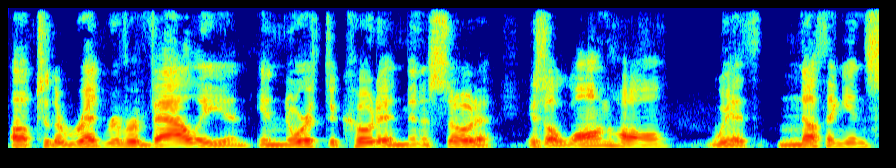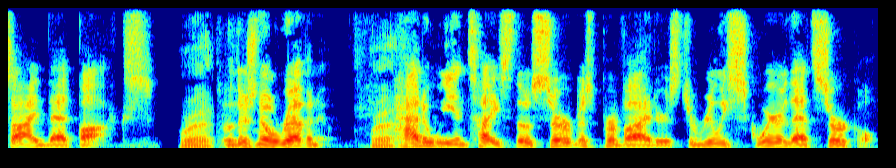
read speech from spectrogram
up to the Red River Valley in, in North Dakota and Minnesota is a long haul with nothing inside that box. Right. So there's no revenue. Right. How do we entice those service providers to really square that circle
